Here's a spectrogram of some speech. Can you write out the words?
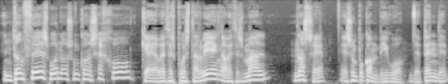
Entonces, bueno, es un consejo que a veces puede estar bien, a veces mal, no sé, es un poco ambiguo, depende.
